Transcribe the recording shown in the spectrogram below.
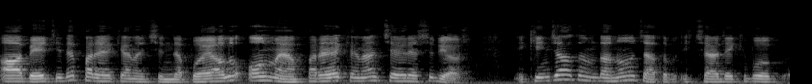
ABC'de paralel kenar içinde boyalı olmayan paralel kenar çevresi diyor. İkinci adımda ne olacaktı? İçerideki bu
